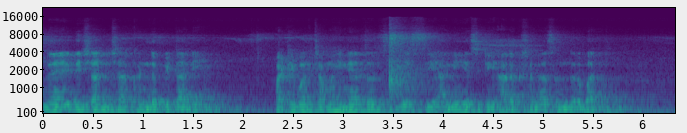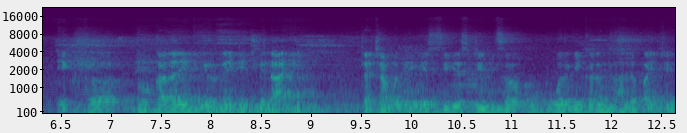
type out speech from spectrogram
न्यायाधीशांच्या खंडपीठाने पाठीमागच्या महिन्यातच एस सी आणि एस टी आरक्षणासंदर्भात एक धोकादायक निर्णय घेतलेला आहे. त्याच्यामध्ये एस सी एस टींचं उपवर्गीकरण झालं पाहिजे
